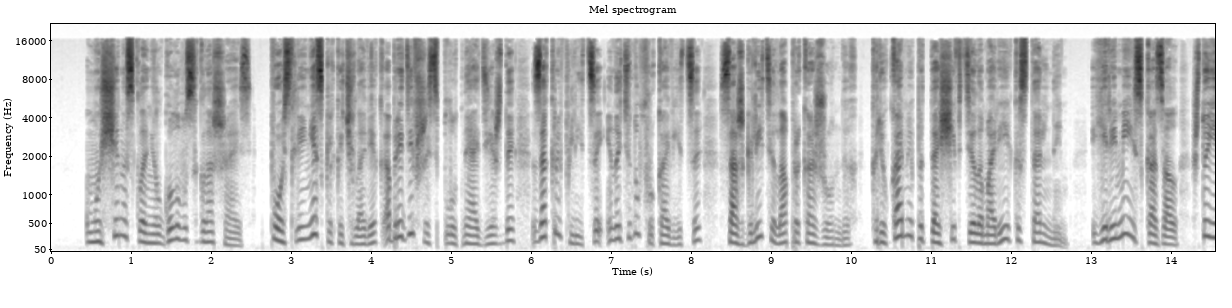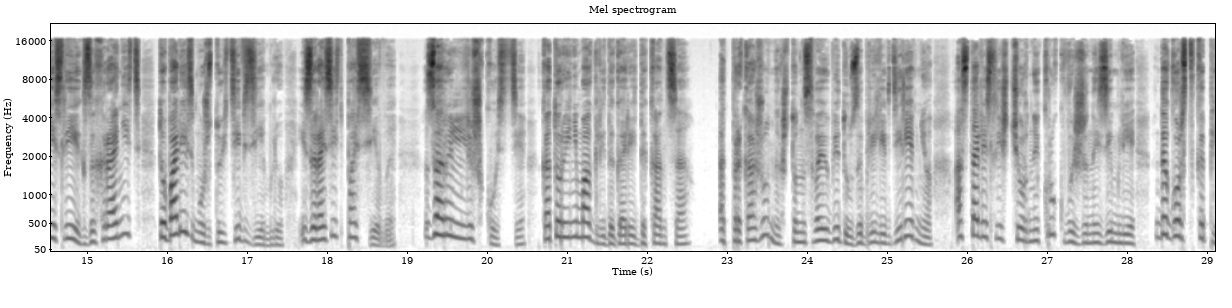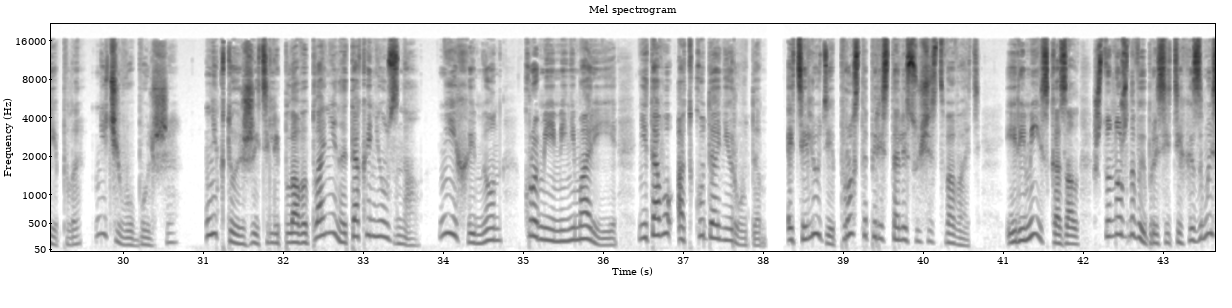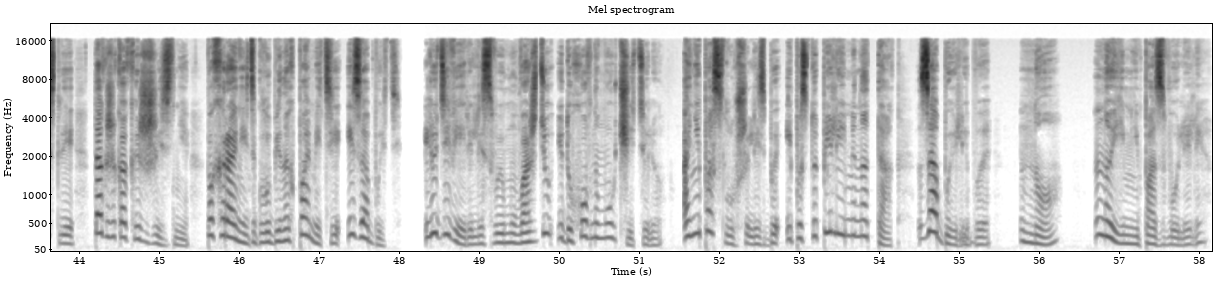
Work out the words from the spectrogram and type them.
Мужчина склонил голову, соглашаясь. После несколько человек, обрядившись в плотной одежды, закрыв лица и натянув рукавицы, сожгли тела прокаженных, крюками подтащив тело Марии к остальным. Еремей сказал, что если их захоронить, то болезнь может уйти в землю и заразить посевы. Зарыли лишь кости, которые не могли догореть до конца. От прокаженных, что на свою беду забрели в деревню, остались лишь черный круг выжженной земли да горстка пепла, ничего больше. Никто из жителей Плавы Планины так и не узнал. Ни их имен, кроме имени Марии, ни того, откуда они родом. Эти люди просто перестали существовать. Иеремий сказал, что нужно выбросить их из мыслей, так же, как из жизни, похоронить в глубинах памяти и забыть. Люди верили своему вождю и духовному учителю они послушались бы и поступили именно так, забыли бы, но... но им не позволили.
